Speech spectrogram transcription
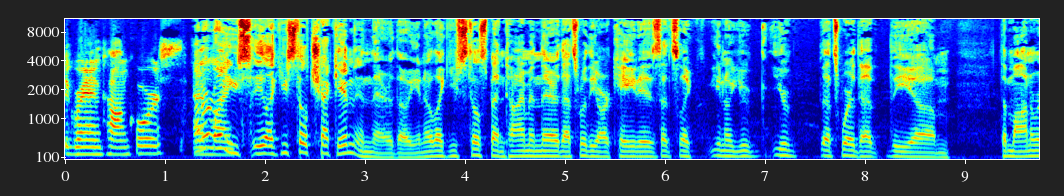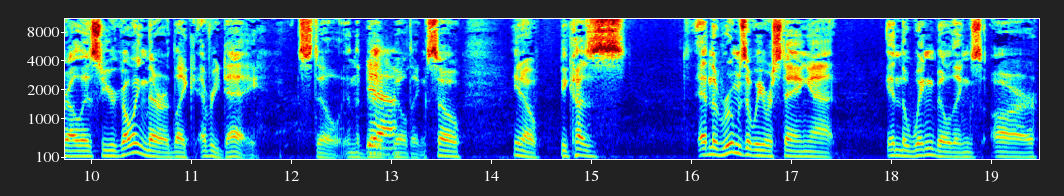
the Grand Concourse? I don't know. Like, you see, like you still check in in there though. You know, like you still spend time in there. That's where the arcade is. That's like you know you you're that's where the the um the monorail is. So you're going there like every day still in the big Yeah. building. So you know because and the rooms that we were staying at in the wing buildings are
